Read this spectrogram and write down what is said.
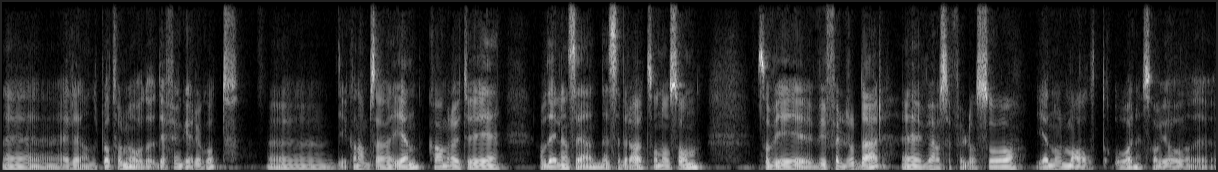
Eh, eller andre plattformer, og det fungerer godt. Eh, de kan ha med seg igjen kamera ute i avdelingen og se det ser bra ut sånn og sånn. Så vi, vi, følger opp der. Eh, vi har selvfølgelig også i et normalt år så har vi jo eh,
